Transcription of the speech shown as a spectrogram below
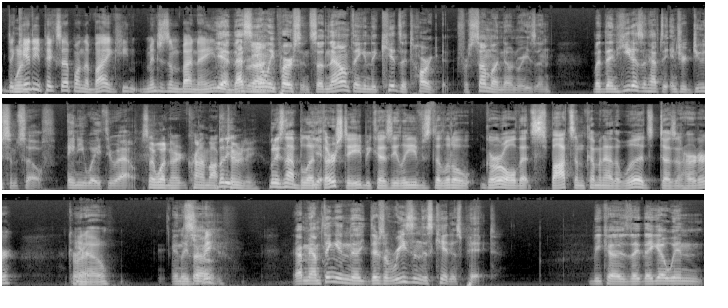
The When- kid he picks up on the bike, he mentions him by name. Yeah, that's Right. the only person. So now I'm thinking the kid's a target for some unknown reason. But then he doesn't have to introduce himself anyway throughout. So it wasn't a crime But he- opportunity. But he's not bloodthirsty because he leaves the little girl that spots him coming out of the woods doesn't hurt her. Correct. You know, And Leaves so, her be. I mean, I'm thinking that there's a reason this kid is picked because they, they go in.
